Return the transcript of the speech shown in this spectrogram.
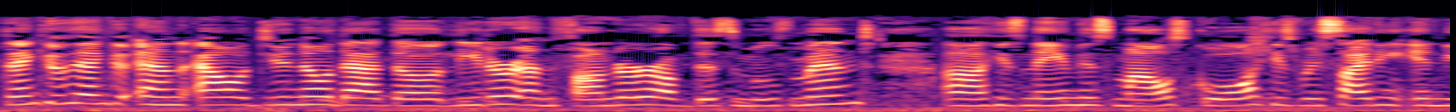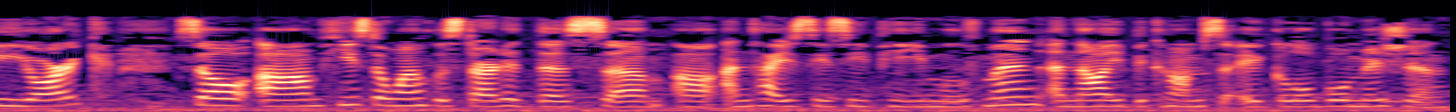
Thank you, thank you. And Al, do you know that the leader and founder of this movement, uh, his name is Miles Guo. He's residing in New York. So um, he's the one who started this um, uh, anti-CCP movement, and now it becomes a global mission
